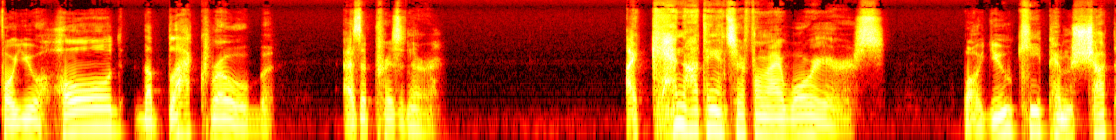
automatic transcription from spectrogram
For you hold the black robe as a prisoner. I cannot answer for my warriors while you keep him shut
